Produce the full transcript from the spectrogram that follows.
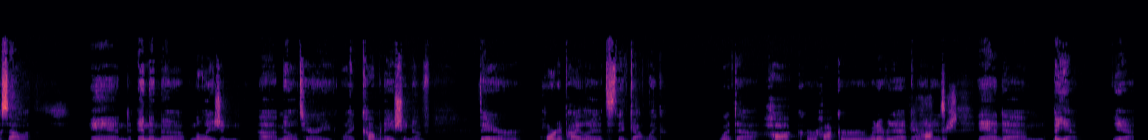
Misawa and and then the Malaysian uh, military like combination of their Hornet pilots. They've got like what uh, Hawk or Hawker or whatever that yeah, plane is. And um, but yeah, yeah.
